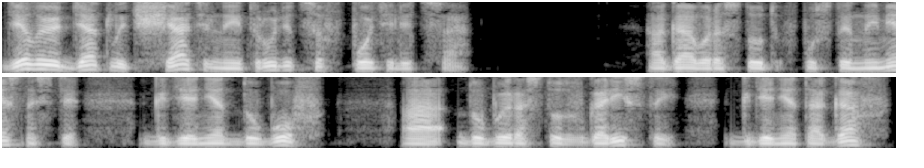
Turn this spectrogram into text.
делают дятлы тщательно и трудятся в поте лица. Агавы растут в пустынной местности, где нет дубов, а дубы растут в гористой, где нет агав,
